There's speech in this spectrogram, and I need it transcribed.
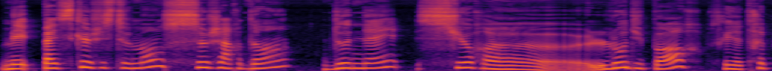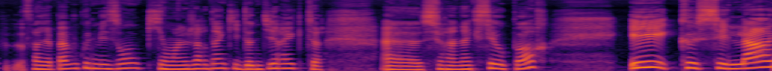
Mais parce que justement, ce jardin donnait sur euh, l'eau du port, parce qu'il a enfin n'y a pas beaucoup de maisons qui ont un jardin qui donne direct euh, sur un accès au port, et que c'est là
